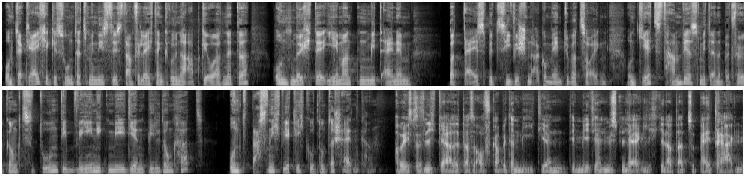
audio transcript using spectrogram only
Und der gleiche Gesundheitsminister ist dann vielleicht ein grüner Abgeordneter und möchte jemanden mit einem parteispezifischen Argument überzeugen. Und jetzt haben wir es mit einer Bevölkerung zu tun, die wenig Medienbildung hat und das nicht wirklich gut unterscheiden kann. Aber ist das nicht gerade das Aufgabe der Medien? Die Medien müssten ja eigentlich genau dazu beitragen,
